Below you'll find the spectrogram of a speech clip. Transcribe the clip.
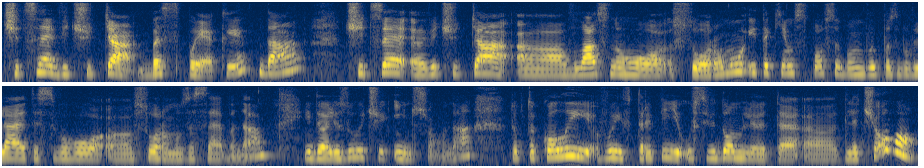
Чи це відчуття безпеки, да? чи це е, відчуття власного сорому, і таким способом ви позбавляєте свого е, сорому за себе, да? ідеалізуючи іншого. Да? Тобто, коли ви в терапії усвідомлюєте, е, для чого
